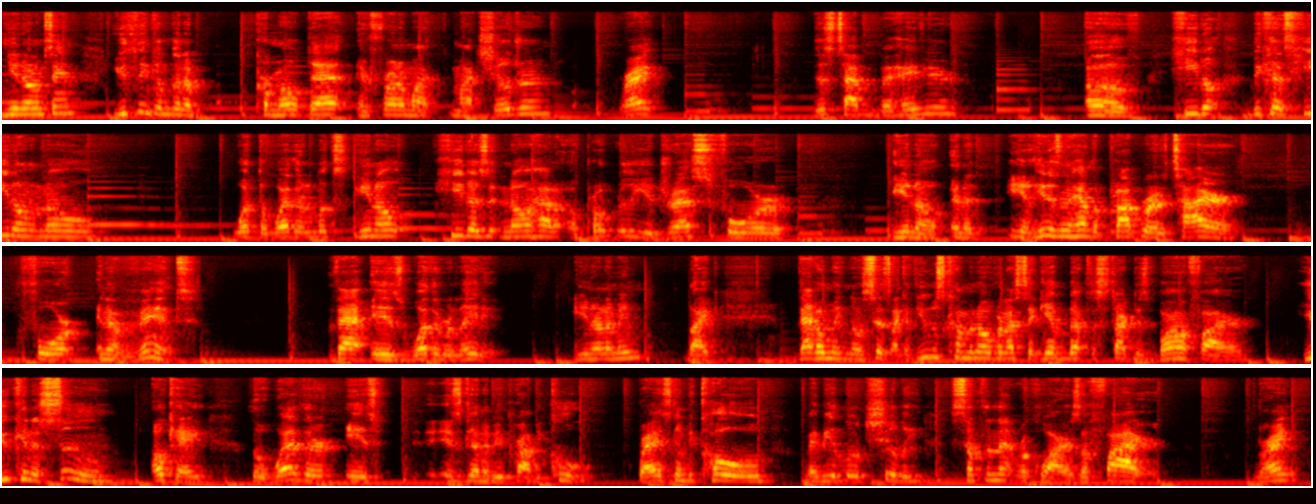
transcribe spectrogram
You know what I'm saying? You think I'm gonna promote that in front of my my children, right? This type of behavior of he don't because he don't know what the weather looks. You know, he doesn't know how to appropriately address for, you know, and you know he doesn't have the proper attire for an event that is weather related. You know what I mean? Like that don't make no sense. Like if you was coming over and I said, "Yeah, I'm about to start this bonfire," you can assume, okay, the weather is is going to be probably cool, right? It's going to be cold, maybe a little chilly, something that requires a fire, right?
